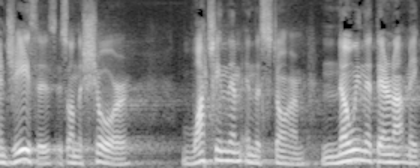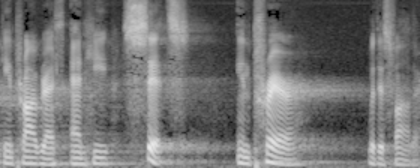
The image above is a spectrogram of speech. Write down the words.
And Jesus is on the shore watching them in the storm, knowing that they're not making progress, and he sits in prayer with his Father.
